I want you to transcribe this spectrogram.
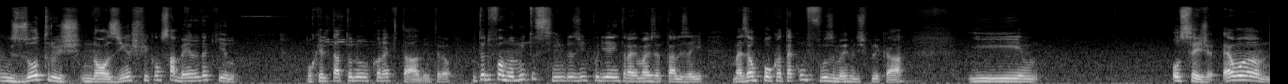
os outros nozinhos ficam sabendo daquilo. Porque ele está tudo conectado, entendeu? Então, de forma muito simples, a gente podia entrar em mais detalhes aí, mas é um pouco até confuso mesmo de explicar. E. Ou seja, é uma,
